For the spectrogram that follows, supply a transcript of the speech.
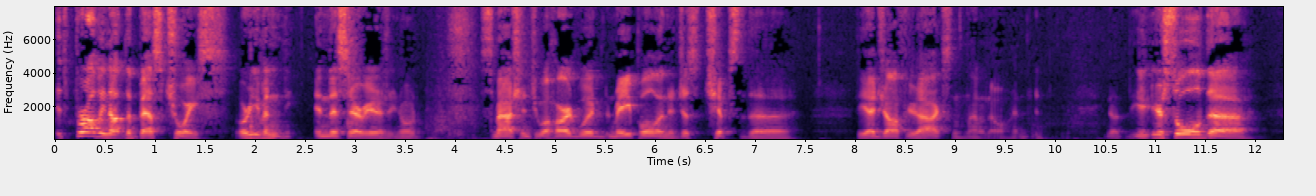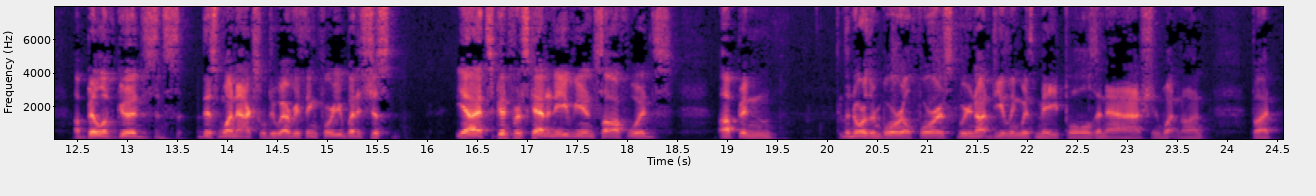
It's probably not the best choice, or even in this area, you know, smash into a hardwood maple and it just chips the the edge off your axe. And I don't know. It- you know, you- you're sold uh, a bill of goods. It's, this one axe will do everything for you, but it's just, yeah, it's good for Scandinavian softwoods up in the northern boreal forest where you're not dealing with maples and ash and whatnot. But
